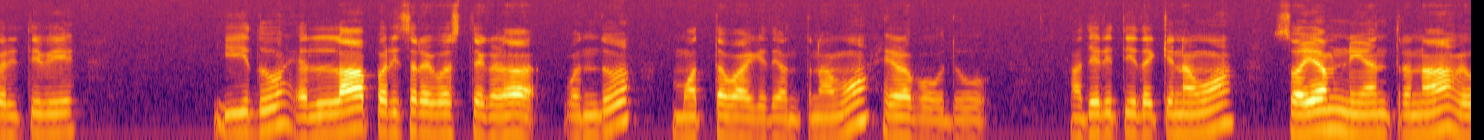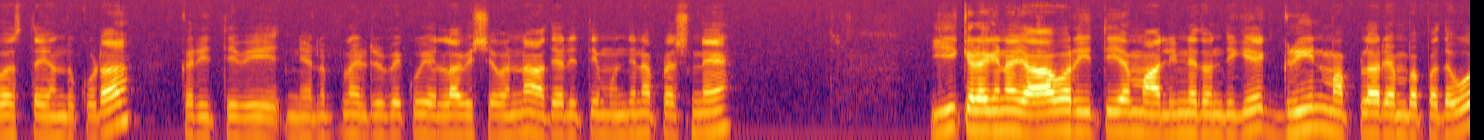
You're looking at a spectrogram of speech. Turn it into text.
ಕರಿತೀವಿ. ಇದು ಎಲ್ಲ ಪರಿಸರ ವ್ಯವಸ್ಥೆಗಳ ಒಂದು ಮೊತ್ತವಾಗಿದೆ ಅಂತ ನಾವು ಹೇಳಬಹುದು. ಅದೇ ರೀತಿ ಇದಕ್ಕೆ ನಾವು ಸ್ವಯಂ ನಿಯಂತ್ರಣ ವ್ಯವಸ್ಥೆ ಎಂದು ಕೂಡ ಕರಿತೀವಿ. ನೆನಪಿನಲ್ಲಿಡಬೇಕು ಎಲ್ಲ ವಿಷಯವನ್ನು. ಅದೇ ರೀತಿ ಮುಂದಿನ ಪ್ರಶ್ನೆ, ಈ ಕೆಳಗಿನ ಯಾವ ರೀತಿಯ ಮಾಲಿನ್ಯದೊಂದಿಗೆ ಗ್ರೀನ್ ಮಪ್ಲರ್ ಎಂಬ ಪದವು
